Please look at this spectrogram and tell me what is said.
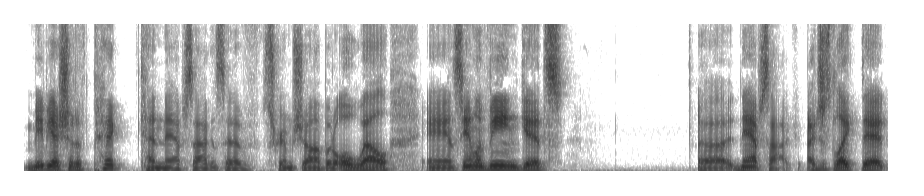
maybe I should have picked Ken Napzok instead of Scrimshaw, but oh well. And Sam Levine gets uh, Napzok. I just like that.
